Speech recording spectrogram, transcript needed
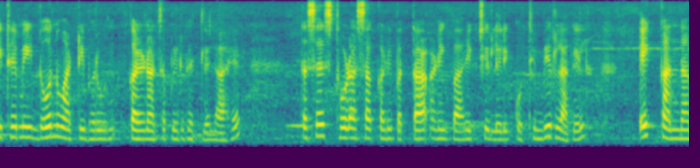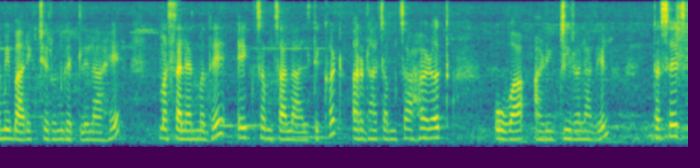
इथे मी दोन वाटी भरून कळणाचं पीठ घेतलेलं आहे. तसेच थोडासा कढीपत्ता आणि बारीक चिरलेली कोथिंबीर लागेल. एक कांदा मी बारीक चिरून घेतलेला आहे. मसाल्यांमध्ये एक चमचा लाल तिखट अर्धा चमचा हळद ओवा आणि जिरं लागेल. तसेच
